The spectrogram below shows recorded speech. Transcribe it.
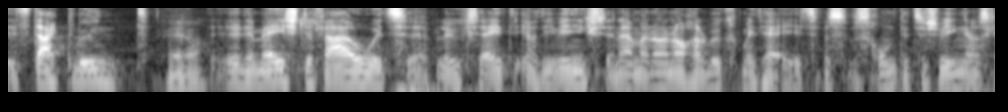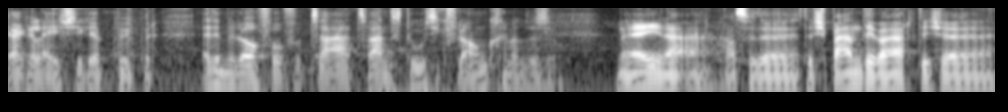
jetzt der gewinnt, ja. in den meisten Fällen, jetzt, äh, blöd gesagt, ja, die wenigsten nehmen auch nachher wirklich mit, hey, jetzt, was, was kommt jetzt ein Schwinger als Gegenleistung über? Hätten wir auch von, von 10, 20'000 Franken oder so? Nein, nein. Also der, der Spendewert ist äh,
